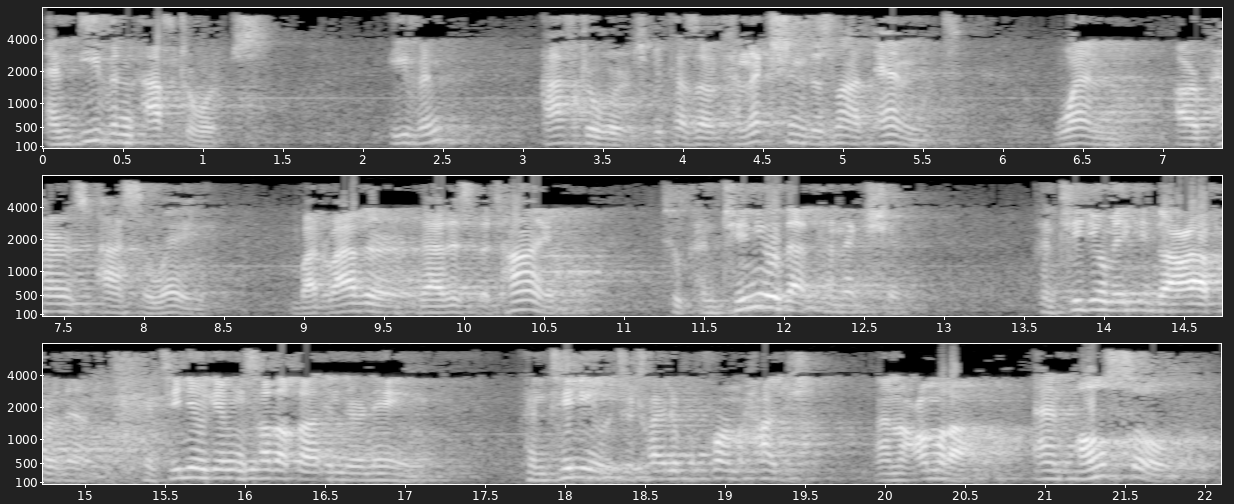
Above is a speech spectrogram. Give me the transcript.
and even afterwards. Even afterwards, because our connection does not end when our parents pass away, but rather that is the time to continue that connection, continue making dua for them, continue giving sadaqah in their name, continue to try to perform hajj and umrah, and also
